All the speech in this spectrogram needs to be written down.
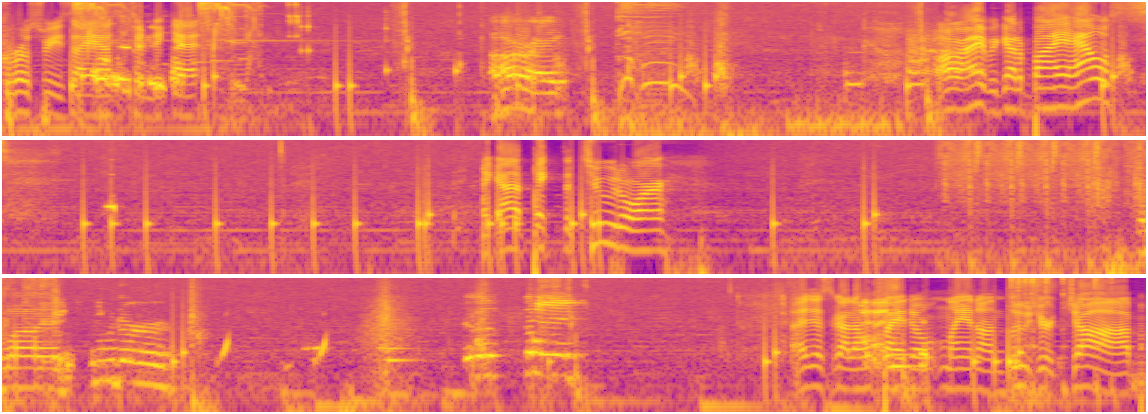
groceries I asked him to get. All right. All right. We gotta buy a house. Gotta pick the two door. Come on, shooter. I just gotta hope I don't land on lose your job.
